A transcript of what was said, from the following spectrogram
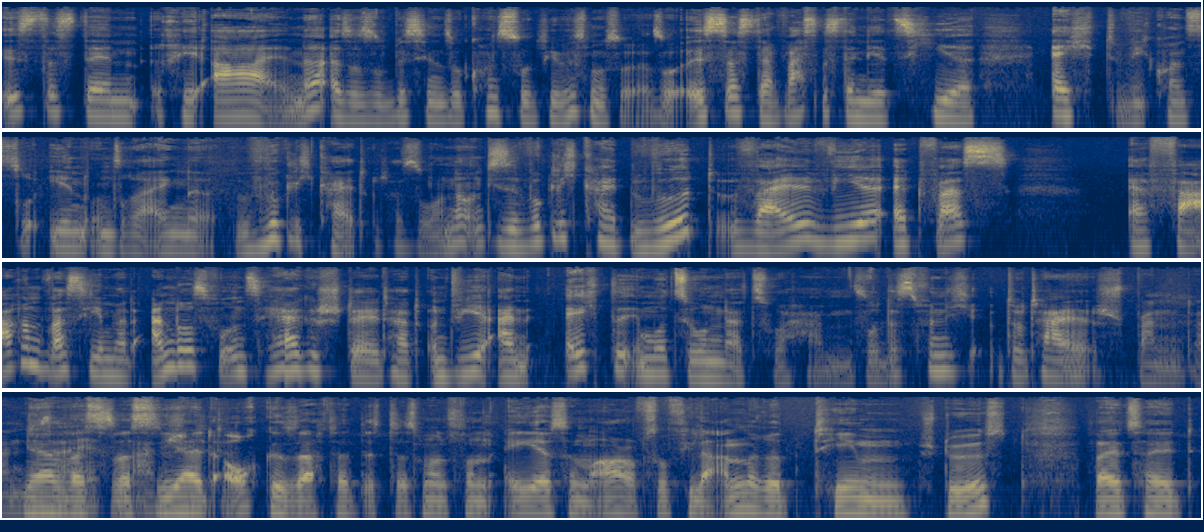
ist das denn real? Ne? Also so ein bisschen so Konstruktivismus oder so. Ist das da, was ist denn jetzt hier echt? Wir konstruieren unsere eigene Wirklichkeit oder so. Ne? Und diese Wirklichkeit wird, weil wir etwas erfahren, was jemand anderes für uns hergestellt hat und wir eine echte Emotion dazu haben. So, das finde ich total spannend an Ja, was, was sie halt auch gesagt hat, ist, dass man von ASMR auf so viele andere Themen stößt, weil es halt,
